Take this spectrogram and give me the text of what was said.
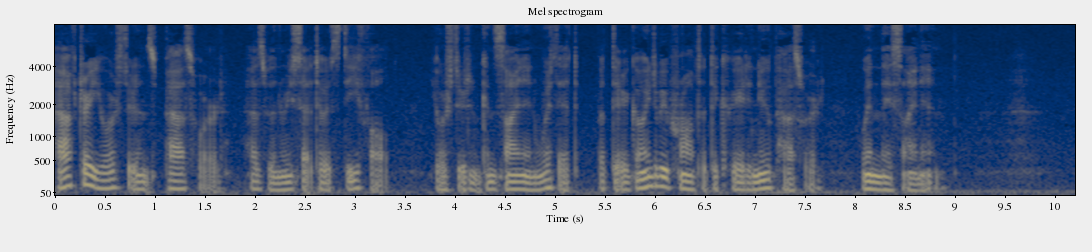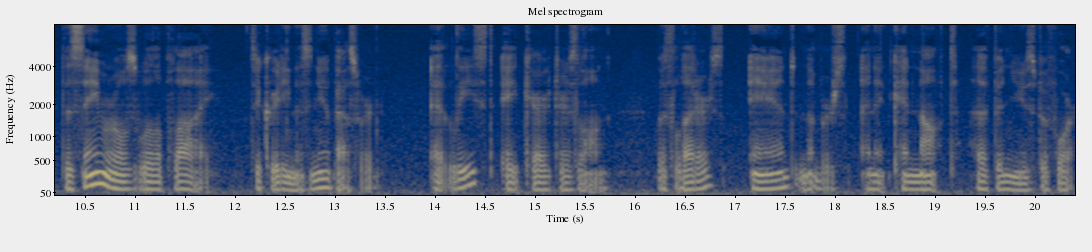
After your student's password has been reset to its default, your student can sign in with it, but they are going to be prompted to create a new password when they sign in. The same rules will apply to creating this new password, at least eight characters long, with letters and numbers, and it cannot have been used before.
